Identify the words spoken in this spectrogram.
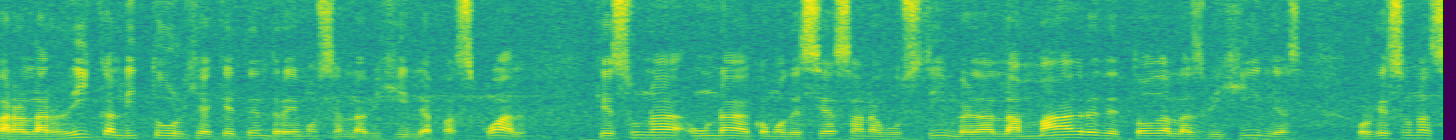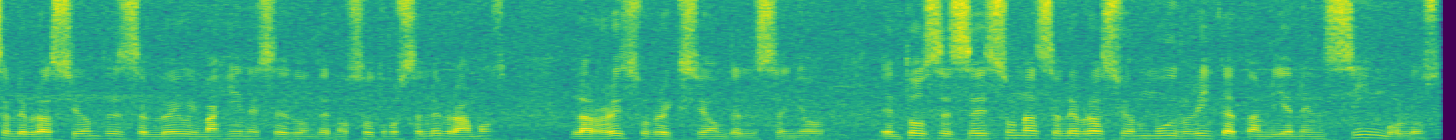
para la rica liturgia que tendremos en la vigilia pascual, que es una, una, como decía San Agustín, ¿verdad? La madre de todas las vigilias, porque es una celebración, desde luego, imagínense, donde nosotros celebramos la resurrección del Señor. Entonces es una celebración muy rica también en símbolos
